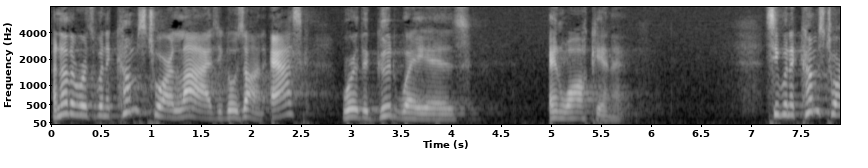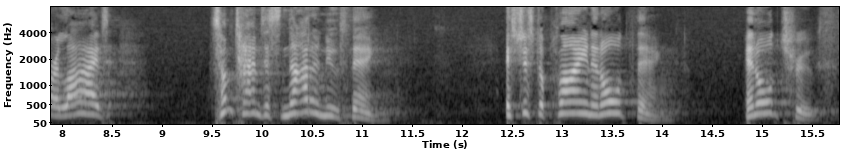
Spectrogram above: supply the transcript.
In other words, when it comes to our lives, he goes on, ask where the good way is and walk in it. See, when it comes to our lives, sometimes it's not a new thing. It's just applying an old thing, an old truth.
